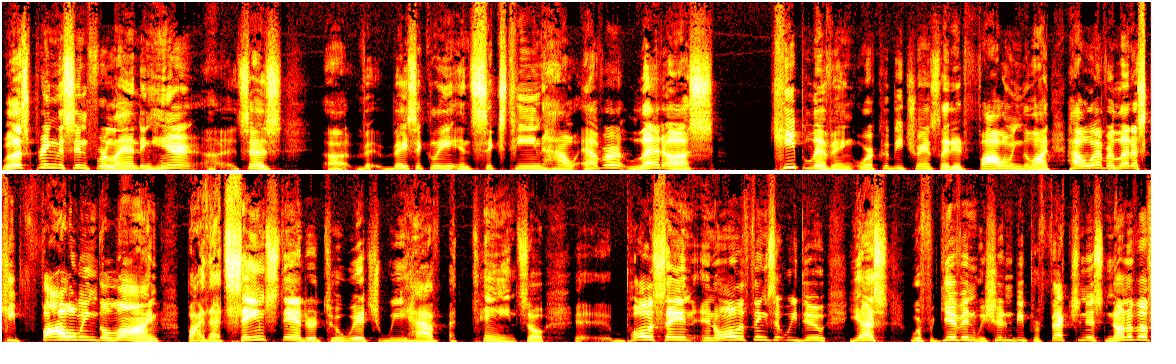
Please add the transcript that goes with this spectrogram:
Well, let's bring this in for landing here. Uh, it says, uh, basically in 16, however, let us keep living, or it could be translated following the line. However, let us keep following the line by that same standard to which we have attained. So, uh, Paul is saying in all the things that we do, yes, we're forgiven. We shouldn't be perfectionists. None of us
